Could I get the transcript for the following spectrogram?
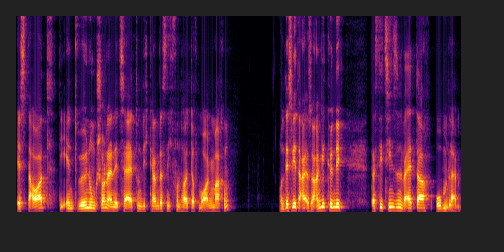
Es dauert die Entwöhnung schon eine Zeit und ich kann das nicht von heute auf morgen machen. Und es wird also angekündigt, dass die Zinsen weiter oben bleiben.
